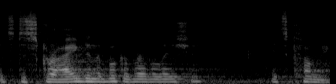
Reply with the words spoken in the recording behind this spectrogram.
It's described in the book of Revelation. It's coming.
